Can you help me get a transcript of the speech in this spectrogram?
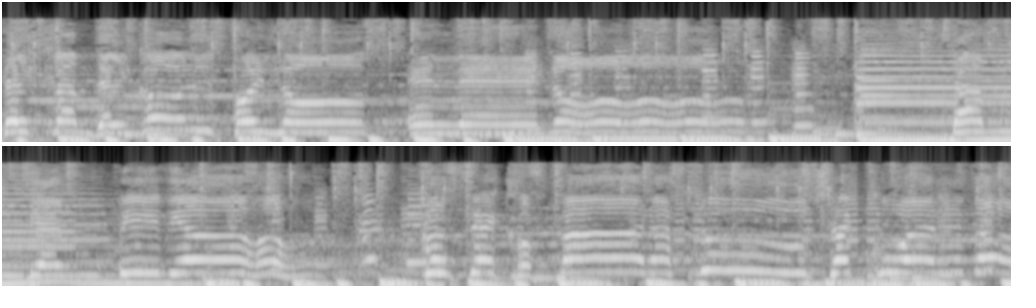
del clan del Golfo y los helenos. También pidió consejos para sus acuerdos,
